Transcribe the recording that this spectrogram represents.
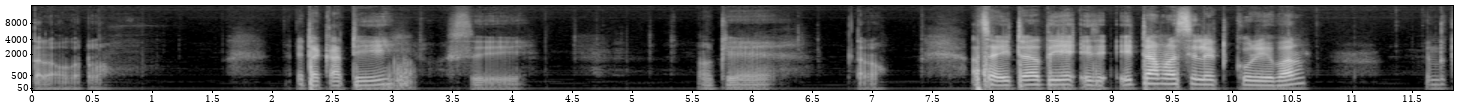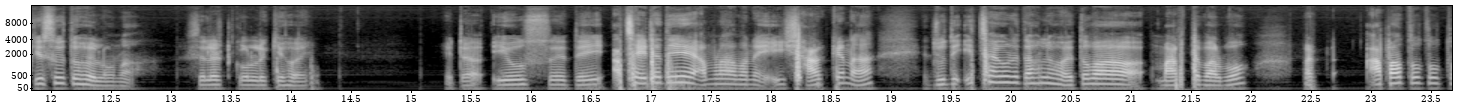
দাঁড়াও দাঁড়াও। এটা কাটি সি ওকে দাঁড়াও। আচ্ছা এটা দিয়ে, এই যে এটা আমরা সিলেক্ট করি এবার, কিন্তু কিছুই তো হলো না। সিলেক্ট করলে কি হয়? এটা ইউজ দেই। আচ্ছা এটা দিয়ে আমরা মানে এই শার্ককে না যদি ইচ্ছা করি তাহলে হয়তো বা মারতে পারব। বাট আপাতত তো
